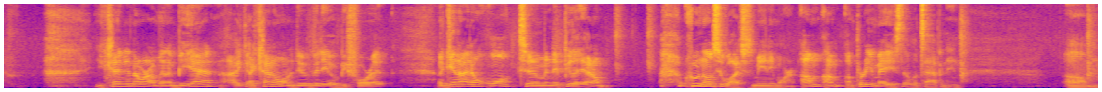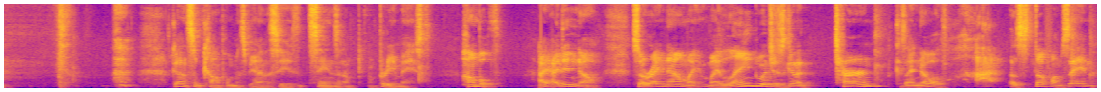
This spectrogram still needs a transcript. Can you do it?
you kind of know where I'm going to be at. I, I kind of want to do a video before it. Again, I don't want to manipulate. I don't who knows who watches me anymore? I'm I'm I'm pretty amazed at what's happening. Um, I've gotten some compliments behind the scenes, and I'm I'm pretty amazed, humbled. I, I didn't know. So right now, my my language is gonna turn because I know a lot of stuff I'm saying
